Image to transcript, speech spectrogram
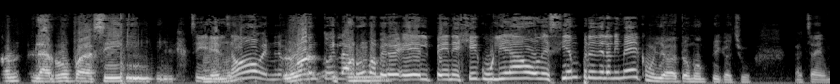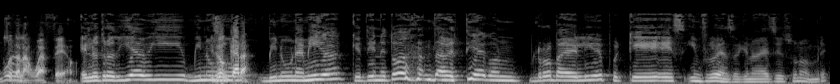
son la ropa así. Sí, el, no, no, color no tanto en la ropa, pero el PNG culiado de siempre del anime, como ya toma un Pikachu. ¿Cachai? Puta las weas feas. El otro día vi, vino, vino una amiga que tiene toda, anda vestida con ropa de Levi's porque es influencer, que no voy a decir su nombre.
